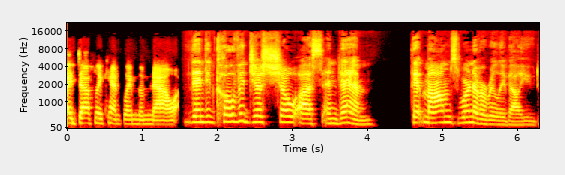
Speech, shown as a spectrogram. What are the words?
I definitely can't blame them now. Then did COVID just show us and them that moms were never really valued?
